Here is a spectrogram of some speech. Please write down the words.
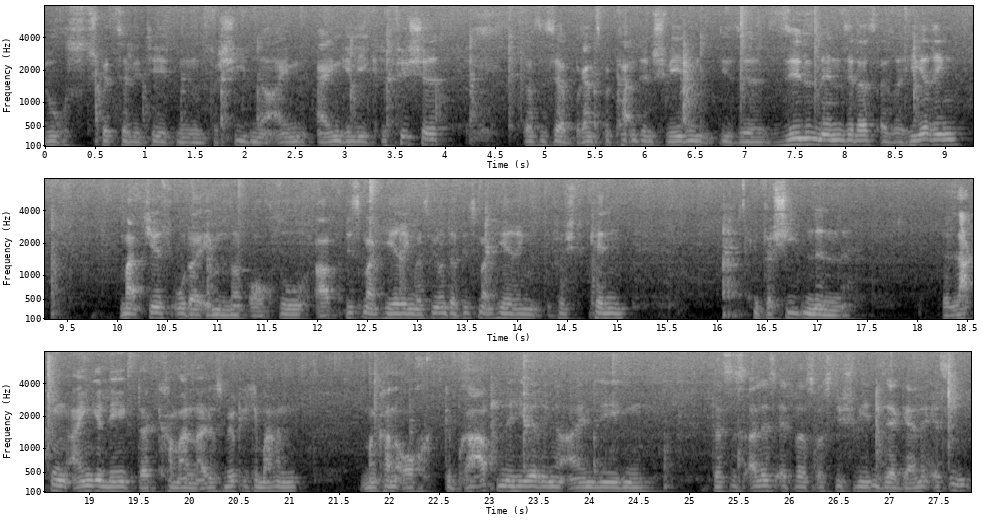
Wurstspezialitäten, verschiedene ein, eingelegte Fische. Das ist ja ganz bekannt in Schweden, diese Sill nennen sie das, also Hering. Matjes oder eben auch so Art Bismarck-Hering, was wir unter Bismarck-Hering kennen, in verschiedenen Lacken eingelegt. Da kann man alles Mögliche machen. Man kann auch gebratene Heringe einlegen. Das ist alles etwas, was die Schweden sehr gerne essen.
